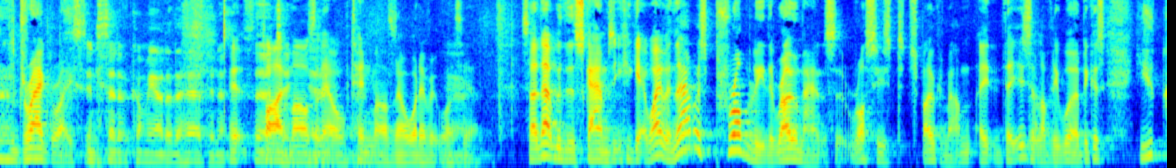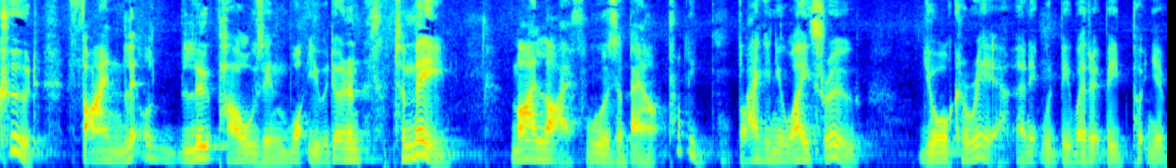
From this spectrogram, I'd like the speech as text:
a drag race. Instead of coming out of the hairpin at At 30, five miles an yeah. hour, ten miles an hour, whatever it was. Yeah. Yeah. So that were the scams that you could get away with. And that was probably the romance that Rossi's spoken about. Um, It, there is a lovely word because you could find little loopholes in what you were doing. And to me, my life was about probably blagging your way through your career. And it would be whether it be putting your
